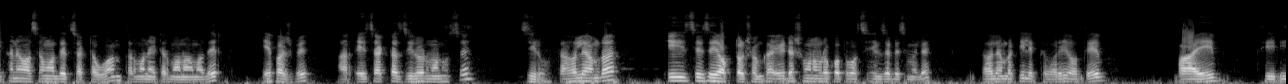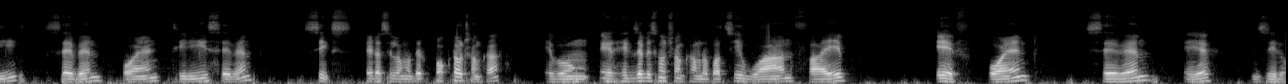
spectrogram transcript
এখানেও আছে আমাদের চারটা ওয়ান তার মানে এটার মান আমাদের এফ আসবে। আর এই চারটা জিরোর মান হচ্ছে জিরো তাহলে আমরা এই যে যে অক্টাল সংখ্যা এটার সমান আমরা কত পাচ্ছি হেক্সাডেসিমেলে তাহলে আমরা কি লিখতে পারি? অতএব five three seven point three seven six এটা ছিল আমাদের অক্টাল সংখ্যা এবং এর হেক্সাডেসিমাল সংখ্যা আমরা পাচ্ছি one five F point seven F zero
